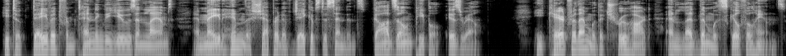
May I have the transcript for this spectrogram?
He took David from tending the ewes and lambs and made him the shepherd of Jacob's descendants, God's own people, Israel. He cared for them with a true heart and led them with skilful hands.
